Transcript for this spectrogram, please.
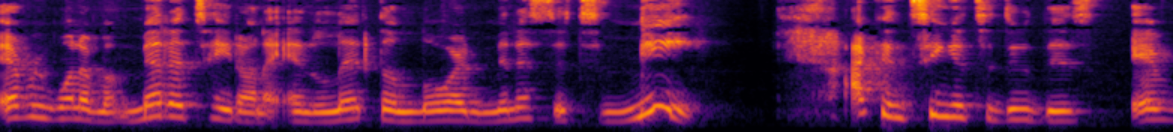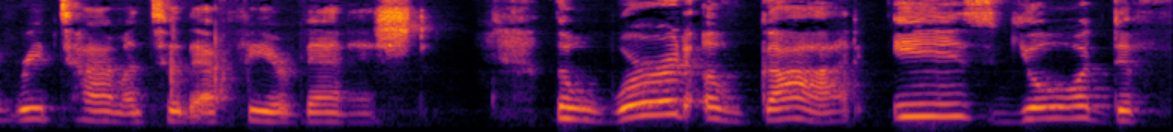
every one of them, meditate on it and let the Lord minister to me. I continued to do this every time until that fear vanished. The Word of God is your defense.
